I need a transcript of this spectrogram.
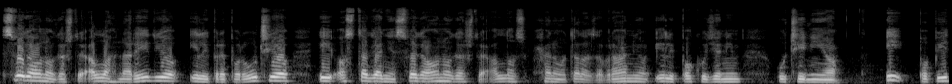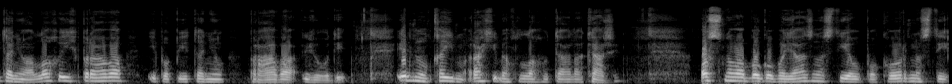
svega onoga što je Allah naredio ili preporučio i ostavljanje svega onoga što je Allah subhanahu wa ta'ala zabranio ili pokuđenim učinio i po pitanju Allahovih prava i po pitanju prava ljudi. Ibn Qayyim rahimahullahu ta'ala kaže Osnova bogobojaznosti je u pokornosti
